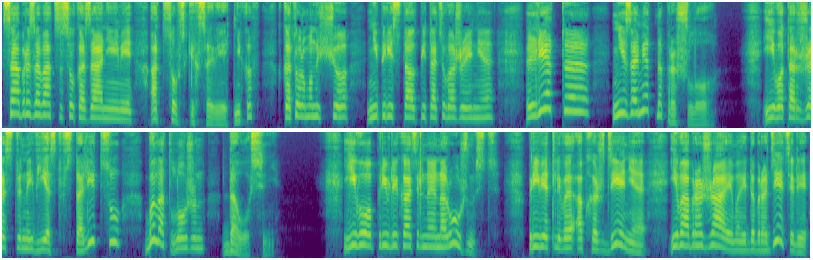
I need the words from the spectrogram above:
сообразоваться с указаниями отцовских советников, к которым он еще не перестал питать уважение, лето незаметно прошло, и его торжественный въезд в столицу был отложен до осени. Его привлекательная наружность, Приветливое обхождение и воображаемые добродетели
